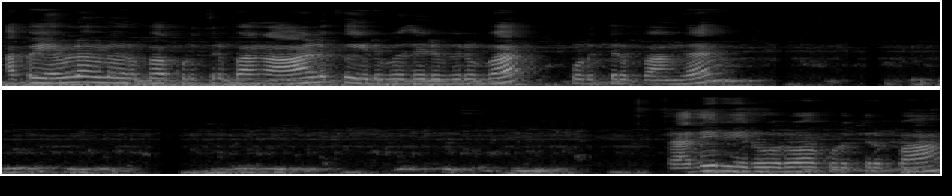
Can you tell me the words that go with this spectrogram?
அப்போ எவ்வளோ எவ்வளோ ரூபாய் கொடுத்துருப்பாங்க? ஆளுக்கு இருபது இருபது ரூபா கொடுத்துருப்பாங்க. கதிர் இருபது ரூபா கொடுத்துருப்பான்.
